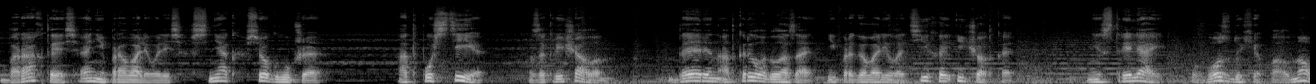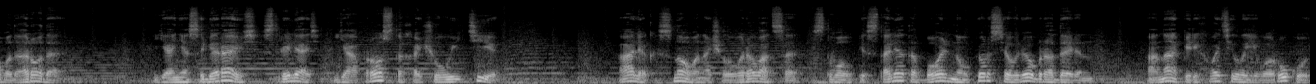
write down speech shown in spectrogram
Барахтаясь, они проваливались в снег все глубже. «Отпусти!» – закричал он. Дерин открыла глаза и проговорила тихо и четко. «Не стреляй, в воздухе полно водорода». «Я не собираюсь стрелять, я просто хочу уйти». Алек снова начал вырываться, ствол пистолета больно уперся в ребра Дерин. Она перехватила его руку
